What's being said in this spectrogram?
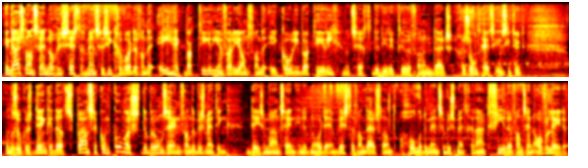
In Duitsland zijn nog eens 60 mensen ziek geworden van de EHEC-bacterie, een variant van de E. coli-bacterie. Dat zegt de directeur van een Duits gezondheidsinstituut. Onderzoekers denken dat Spaanse komkommers de bron zijn van de besmetting. Deze maand zijn in het noorden en westen van Duitsland honderden mensen besmet geraakt. Vier daarvan zijn overleden.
